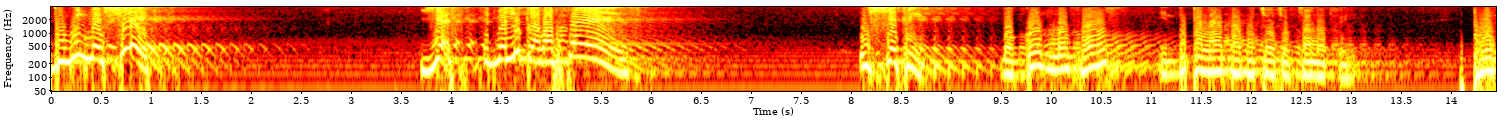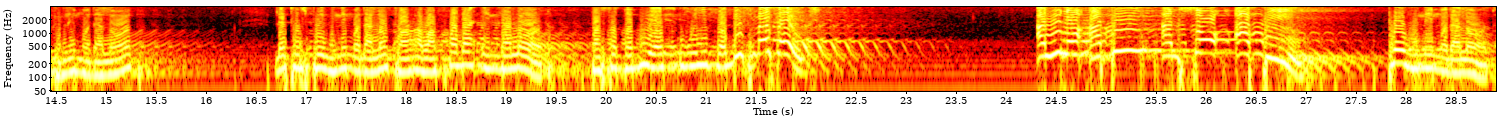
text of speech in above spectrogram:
the wind may shake. Yes, it may look like our fence is shaking. But God loves us in Deeper Life Bible Church of Charlottesville. Praise the name of the Lord. Let us praise the name of the Lord for our Father in the Lord, Pastor W.F. Kumuyi, for this message. Are you not happy? I'm so happy. Praise the name of the Lord.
